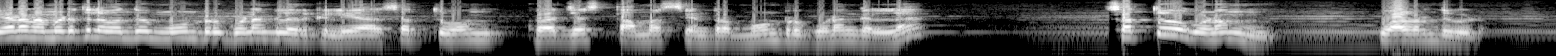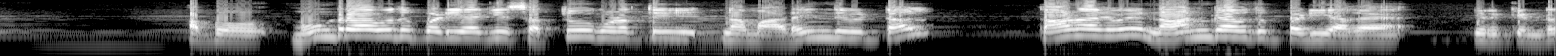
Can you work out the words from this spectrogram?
ஏன்னா நம்ம இடத்துல வந்து மூன்று குணங்கள் இருக்கு இல்லையா? சத்துவம் ரஜஸ் தமஸ் என்ற மூன்று குணங்கள்ல சத்துவ குணம் வளர்ந்து விடும் அப்போ மூன்றாவது படியாகிய சத்துவ குணத்தை நாம் அடைந்து விட்டால் தானாகவே நான்காவது படியாக இருக்கின்ற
